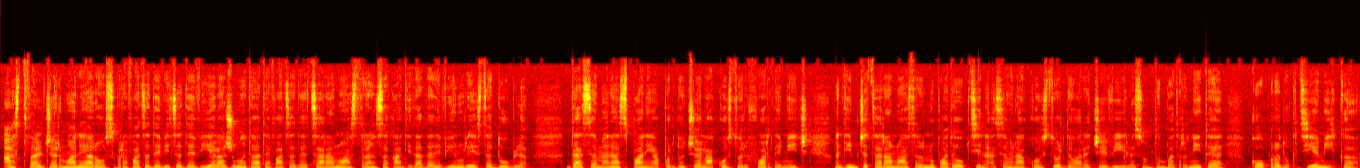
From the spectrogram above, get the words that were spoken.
Astfel, Germania are o suprafață de viță de vie la jumătate față de țara noastră, însă cantitatea de vinuri este dublă. De asemenea, Spania produce la costuri foarte mici, în timp ce țara noastră nu poate obține asemenea costuri, deoarece viile sunt îmbătrânite cu o producție mică.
